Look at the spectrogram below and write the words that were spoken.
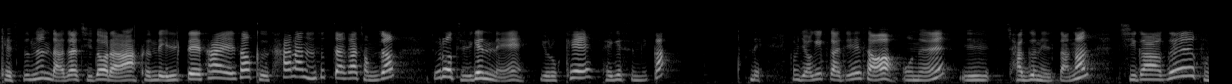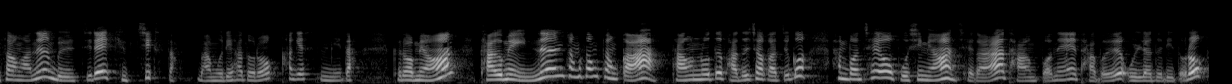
개수는 낮아지더라. 그런데 1대 4에서 그 4라는 숫자가 점점 줄어들겠네. 이렇게 되겠습니까? 네, 그럼 여기까지 해서 오늘 일- 작은 일단원 지각을 구성하는 물질의 규칙성 마무리하도록 하겠습니다. 그러면 다음에 있는 형성평가 다운로드 받으셔가지고 한번 채워보시면 제가 다음번에 답을 올려드리도록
